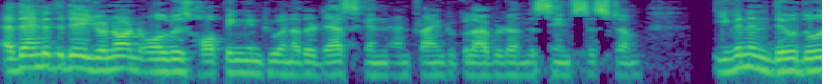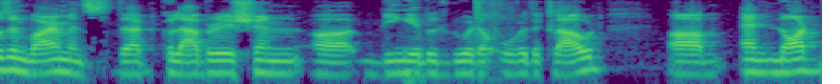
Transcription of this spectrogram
at the end of the day, you're not always hopping into another desk and, and trying to collaborate on the same system. Even in those environments, that collaboration, uh, being able to do it over the cloud, um, and not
